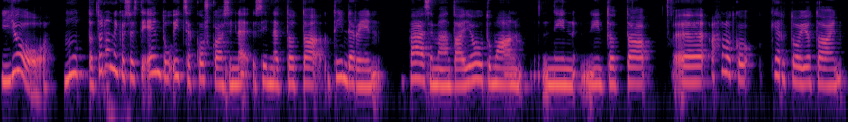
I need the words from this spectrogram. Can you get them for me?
Joo, mutta todennäköisesti en tule itse koskaan sinne, sinne tota Tinderiin pääsemään tai joutumaan, niin, niin tota, äh, haluatko kertoa jotain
